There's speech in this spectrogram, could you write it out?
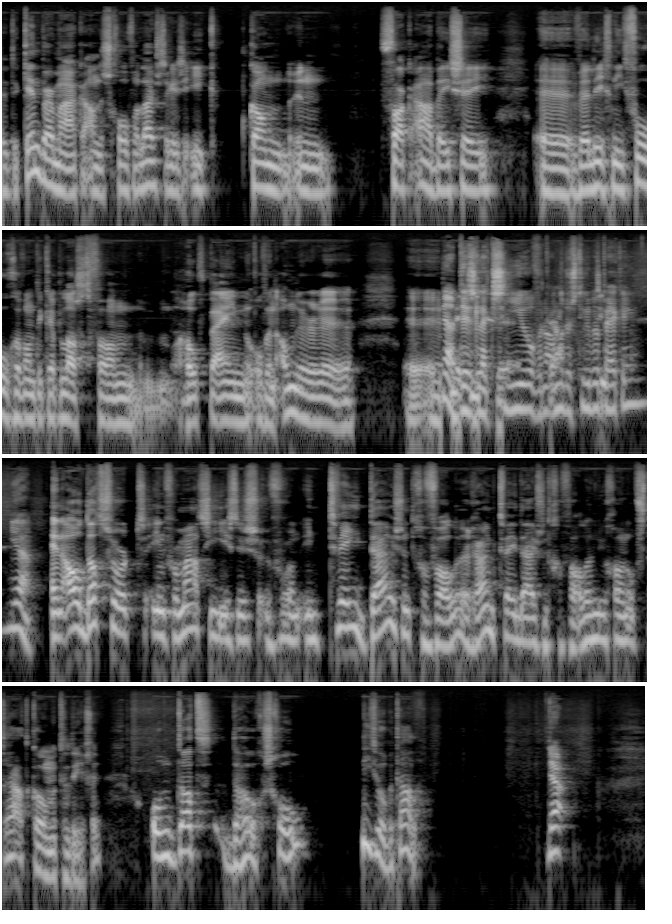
de kenbaar maken aan de school van luister eens, ik kan een vak ABC uh, wellicht niet volgen, want ik heb last van hoofdpijn of een andere. Uh, ja, dyslexie of een ja. andere studiebeperking. Ja. En al dat soort informatie is dus voor in 2000 gevallen, ruim 2000 gevallen, nu gewoon op straat komen te liggen, omdat de hogeschool niet wil betalen. Ja,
